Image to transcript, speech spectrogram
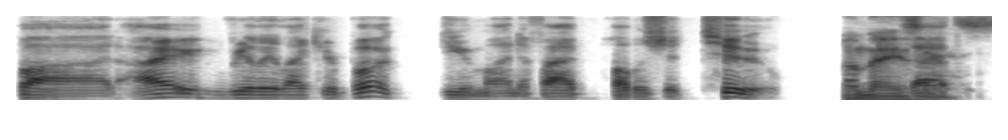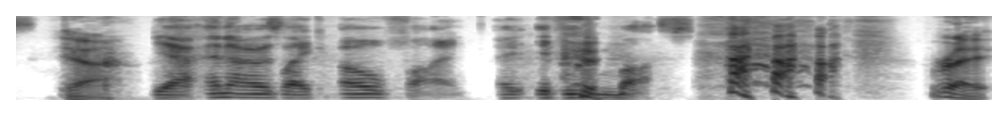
but I really like your book. Do you mind if I publish it too? Amazing. That's yeah. yeah. And I was like, oh, fine, if you must. right.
